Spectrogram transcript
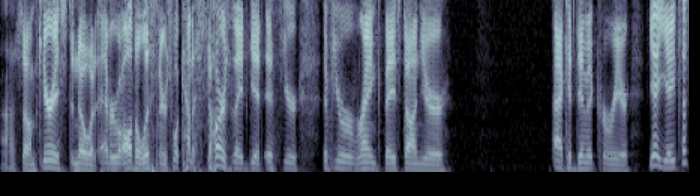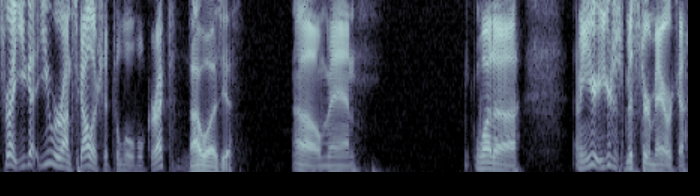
Uh, so I'm curious to know what every all the listeners what kind of stars they'd get if you're if you're ranked based on your academic career. Yeah, Yates, that's right. You got you were on scholarship to Louisville, correct? I was, yes. Oh man, what a! Uh, I mean, you're you're just Mr. America,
